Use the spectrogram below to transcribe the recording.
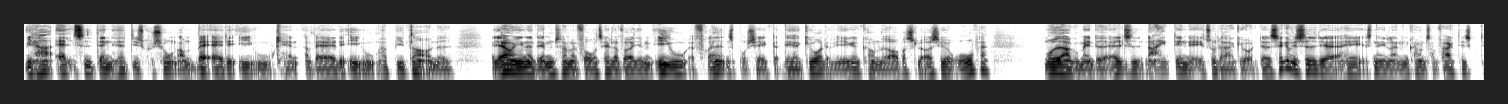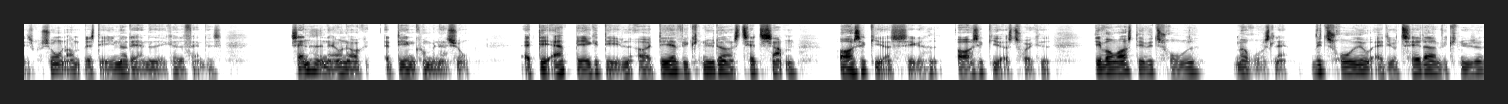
Vi har altid den her diskussion om, hvad er det EU kan, og hvad er det EU har bidraget med. Og jeg er jo en af dem, som er fortæller for, at jamen, EU er fredens projekt, og det har gjort, at vi ikke er kommet op og slås i Europa. Modargumentet er altid, nej, det er NATO, der har gjort det. Og så kan vi sidde der og have sådan en eller anden kontrafaktisk diskussion om, hvis det ene og det andet ikke havde fandtes. Sandheden er jo nok, at det er en kombination. At det er begge dele, og at det, at vi knytter os tæt sammen, også giver os sikkerhed, også giver os tryghed. Det var jo også det, vi troede med Rusland. Vi troede jo, at jo tættere vi knytter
